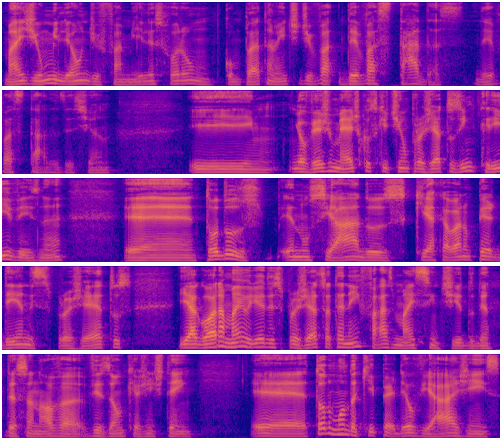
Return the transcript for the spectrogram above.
Mais de um milhão de famílias foram completamente devastadas, devastadas este ano. E eu vejo médicos que tinham projetos incríveis, né? É, todos enunciados que acabaram perdendo esses projetos e agora a maioria desses projetos até nem faz mais sentido dentro dessa nova visão que a gente tem. É, todo mundo aqui perdeu viagens,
